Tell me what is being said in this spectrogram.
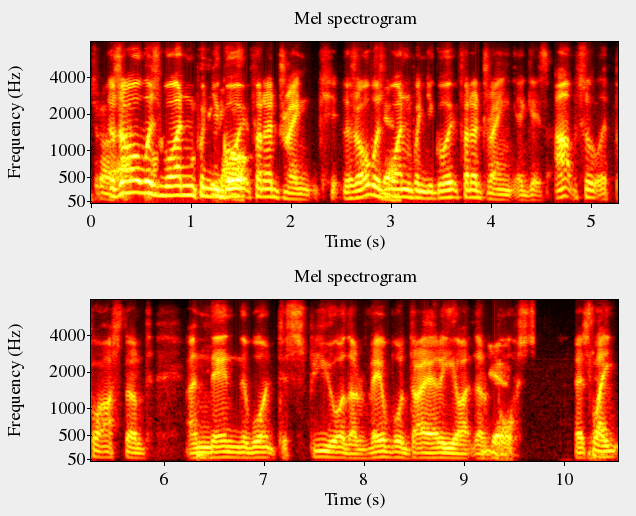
You know, There's always one when you, go out for a drink. There's always yeah. one when you go out for a drink. It gets absolutely plastered, and mm. then they want to spew all their verbal diarrhea at their yeah. boss. It's like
